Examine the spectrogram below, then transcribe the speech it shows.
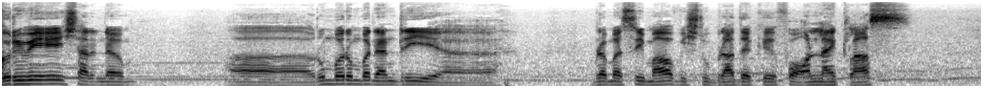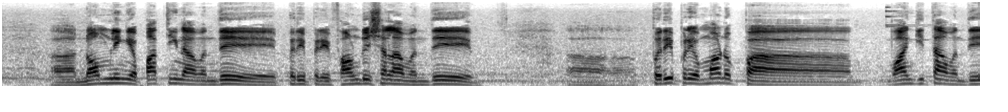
குருவே சரணம். ரொம்ப ரொம்ப நன்றி பிரம்மஸ்ரீ மகாவிஷ்ணு பிரதருக்கு ஃபார் ஆன்லைன் கிளாஸ் நார்மலி இங்கே பார்த்தீங்கன்னா வந்து பெரிய பெரிய ஃபவுண்டேஷன்லாம் வந்து பெரிய பெரிய அமௌண்ட் பா வாங்கி தான் வந்து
